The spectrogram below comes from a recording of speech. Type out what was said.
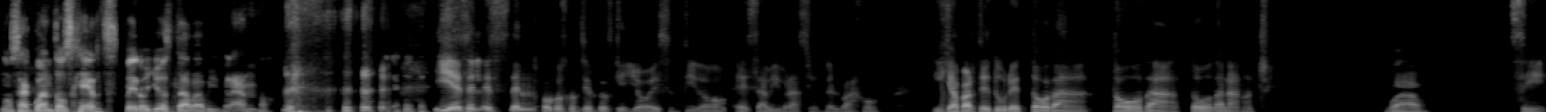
No sé a cuántos hertz, pero yo estaba vibrando. y es, el, es de los pocos conciertos que yo he sentido esa vibración del bajo y que aparte dure toda, toda, toda la noche. Wow. Sí.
